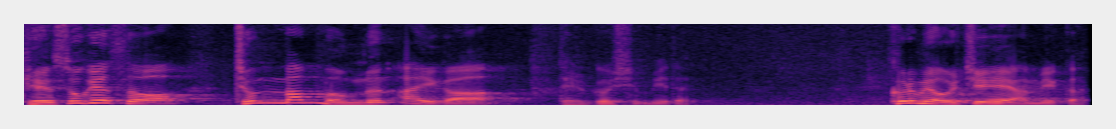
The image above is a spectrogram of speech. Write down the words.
계속해서 젖만 먹는 아이가 될 것입니다. 그러면 어찌해야 합니까?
